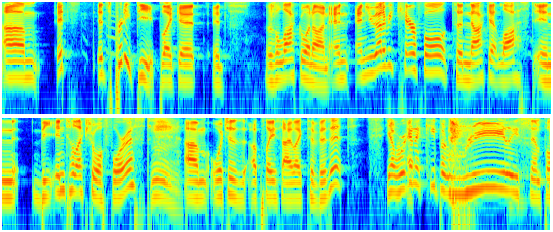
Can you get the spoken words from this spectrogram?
Um, it's it's pretty deep. Like it it's there's a lot going on, and and you got to be careful to not get lost in the intellectual forest, um, which is a place I like to visit. Yeah, we're going to keep it really simple.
